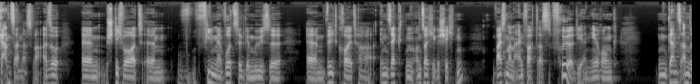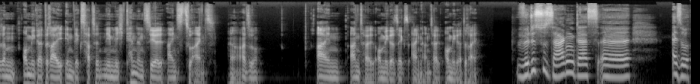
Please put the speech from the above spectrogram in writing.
ganz anders war, also ähm, Stichwort ähm, viel mehr Wurzelgemüse, ähm, Wildkräuter, Insekten und solche Geschichten, weiß man einfach, dass früher die Ernährung einen ganz anderen Omega-3-Index hatte, nämlich tendenziell 1 zu 1. Ja, also ein Anteil Omega-6, ein Anteil Omega-3. Würdest du sagen, dass, äh, also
